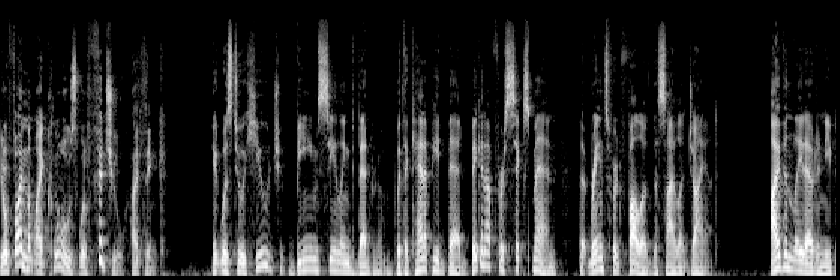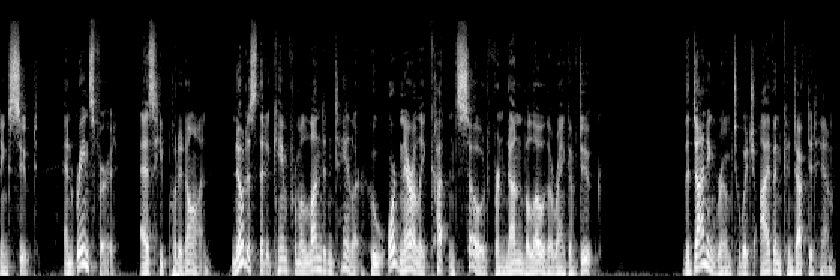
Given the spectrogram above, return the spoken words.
You'll find that my clothes will fit you, I think. It was to a huge, beam ceilinged bedroom with a canopied bed big enough for six men that Rainsford followed the silent giant. Ivan laid out an evening suit, and Rainsford, as he put it on, noticed that it came from a London tailor who ordinarily cut and sewed for none below the rank of duke. The dining room to which Ivan conducted him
